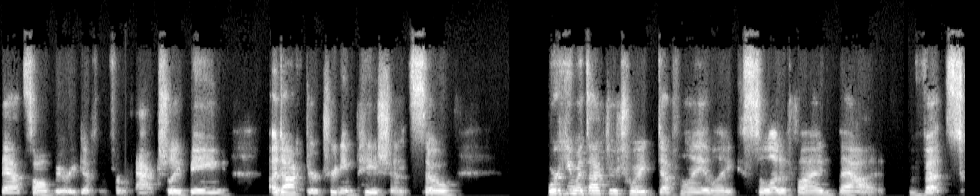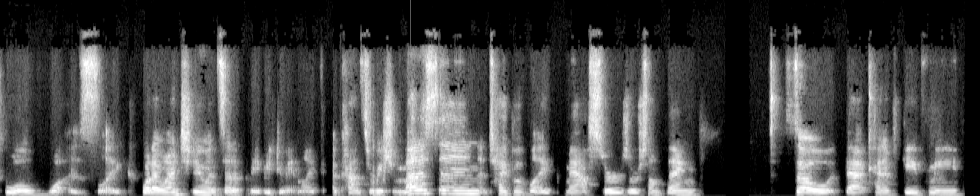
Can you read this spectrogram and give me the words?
that's all very different from actually being a doctor treating patients. So working with Dr. Choi definitely like solidified that vet school was like what I wanted to do instead of maybe doing like a conservation medicine type of like masters or something. So that kind of gave me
